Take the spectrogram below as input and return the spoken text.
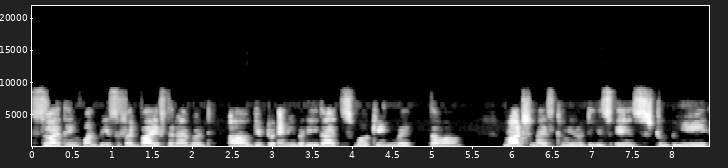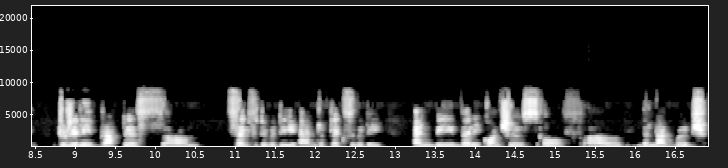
so I think one piece of advice that I would uh, give to anybody that's working with uh, marginalized communities is to be to really practice um, sensitivity and reflexivity and be very conscious of uh, the language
